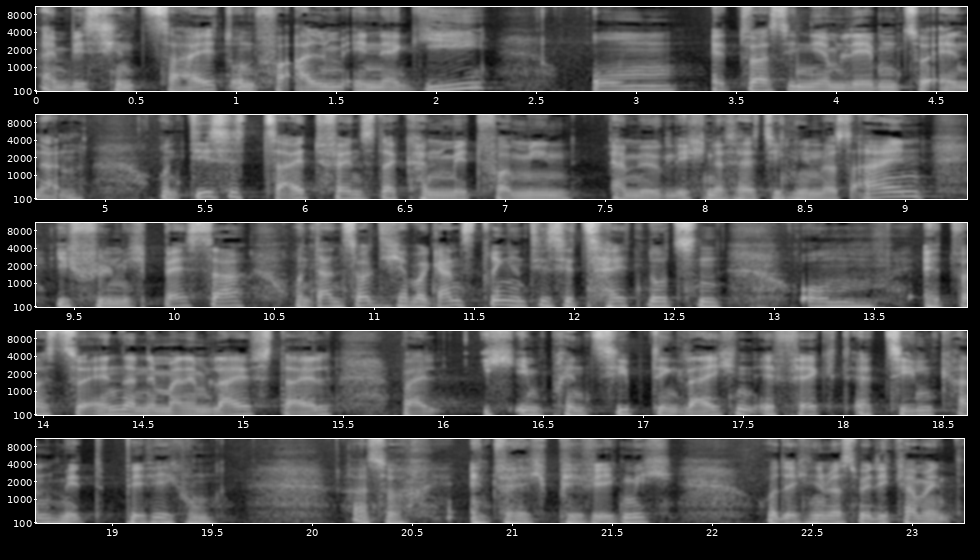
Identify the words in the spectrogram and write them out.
ein bisschen Zeit und vor allem Energie, um etwas in ihrem Leben zu ändern. Und dieses Zeitfenster kann Metformin ermöglichen. Das heißt, ich nehme das ein, ich fühle mich besser und dann sollte ich aber ganz dringend diese Zeit nutzen, um etwas zu ändern in meinem Lifestyle, weil ich im Prinzip den gleichen Effekt erzielen kann mit Bewegung. Also entweder ich bewege mich oder ich nehme das Medikament.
